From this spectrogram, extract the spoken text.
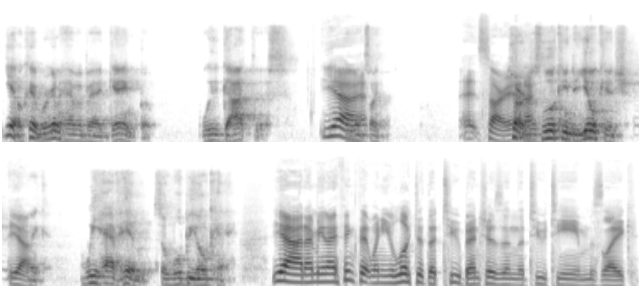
yeah, okay, we're going to have a bad game, but we've got this. Yeah, And it's like, Uh, sorry, Sorry, and I- just looking to Jokic. Yeah. Like we have him, so we'll be okay. Yeah, and I mean, I think that when you looked at the two benches and the two teams, like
